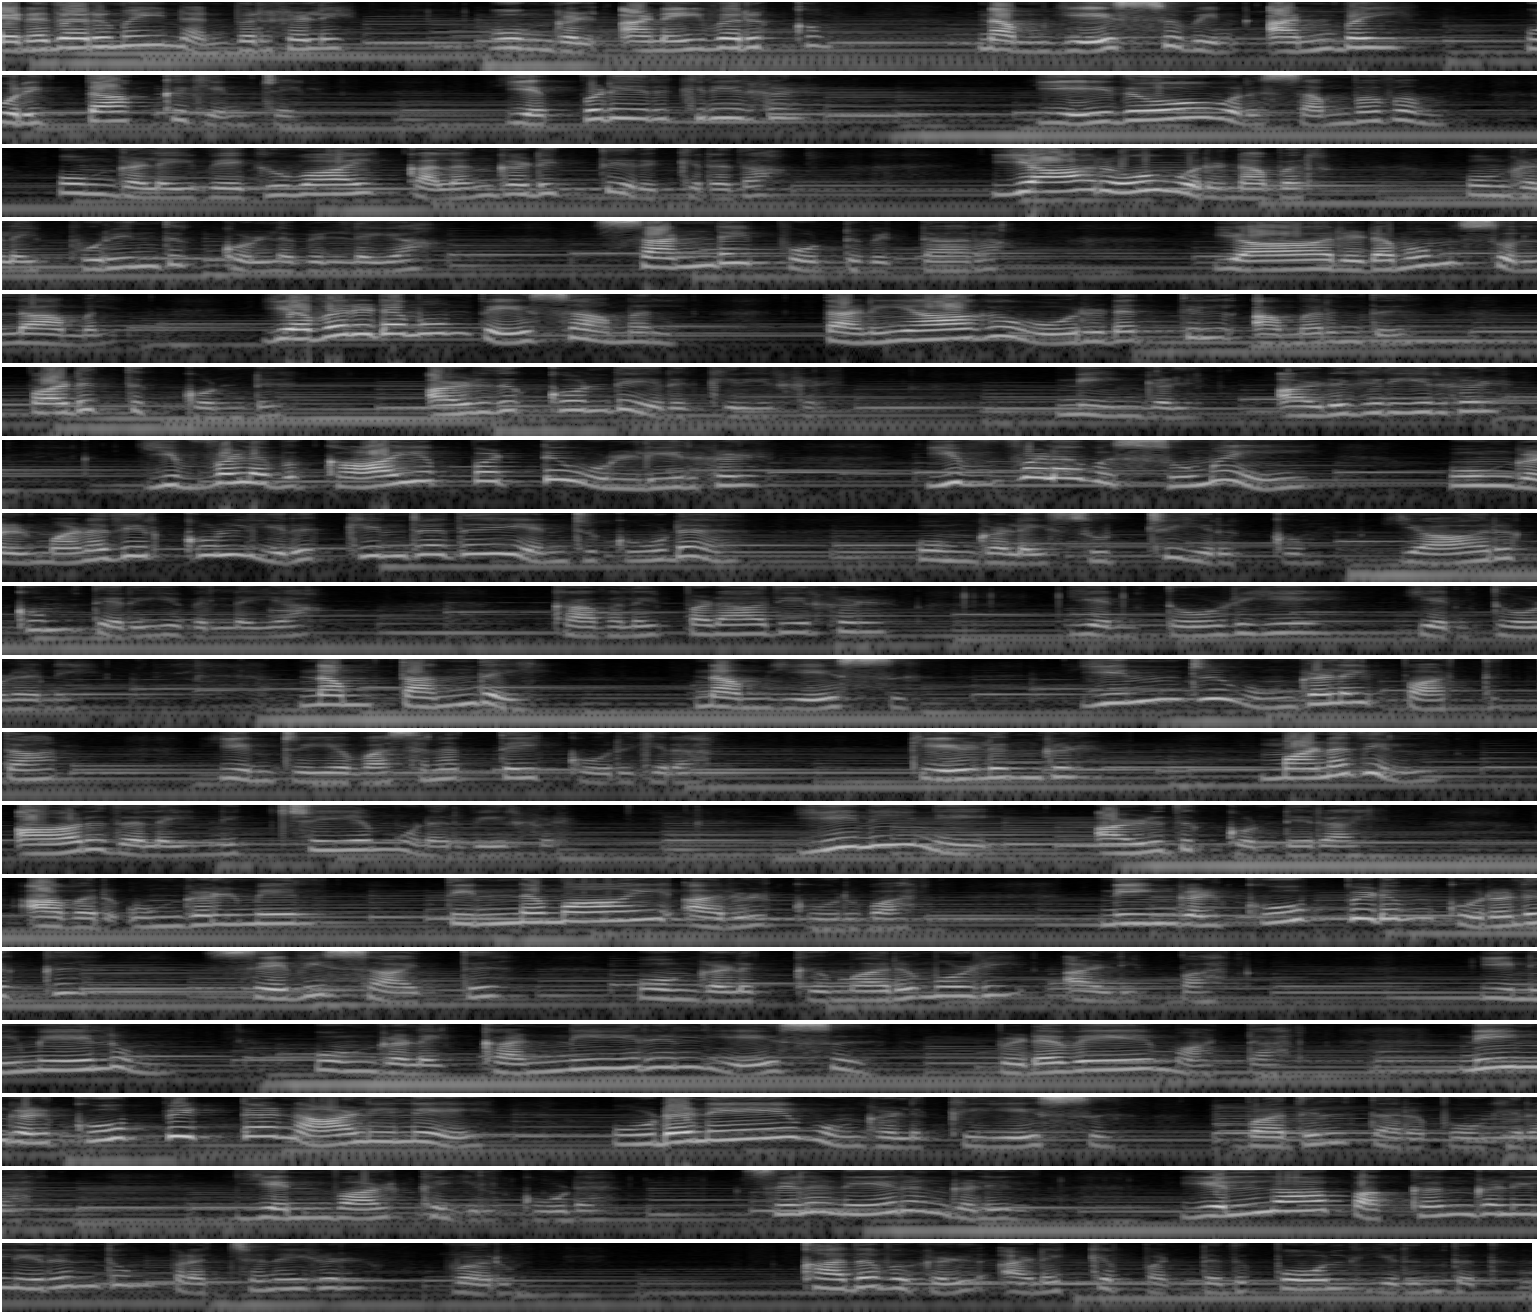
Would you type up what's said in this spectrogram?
எனதருமை நண்பர்களே உங்கள் அனைவருக்கும் நம் இயேசுவின் அன்பை உரித்தாக்குகின்றேன். எப்படி இருக்கிறீர்கள்? ஏதோ ஒரு சம்பவம் உங்களை வெகுவாய் கலங்கடித்து இருக்கிறதா? யாரோ ஒரு நபர் உங்களை புரிந்து கொள்ளவில்லையா? சண்டை போட்டு விட்டாரா யாரிடமும் சொல்லாமல் எவரிடமும் பேசாமல் தனியாக ஓரிடத்தில் அமர்ந்து படுத்துக்கொண்டு அழுது கொண்டு இருக்கிறீர்கள். நீங்கள் அழுகிறீர்கள் இவ்வளவு காயப்பட்டு உள்ளீர்கள் இவ்வளவு சுமை உங்கள் மனதிற்குள் இருக்கின்றது என்று கூட உங்களை சுற்றி இருக்கும் யாருக்கும் தெரியவில்லையா? கவலைப்படாதீர்கள் என் தோழியே என் தோழனே. நம் தந்தை நம் இயேசு இன்று உங்களை பார்த்துத்தான் இன்றைய வசனத்தை கூறுகிறார். கேளுங்கள் மனதில் ஆறுதலை நிச்சயம் உணர்வீர்கள். இனி நீ அழுது கொண்டிராய். அவர் உங்கள் மேல் திண்ணமாய் அருள் கூறுவார். நீங்கள் கூப்பிடும் குரலுக்கு செவி சாய்த்து உங்களுக்கு மறுமொழி அளிப்பார். இனிமேலும் உங்களை கண்ணீரில் இயேசு விடவே மாட்டார். நீங்கள் கூப்பிட்ட நாளிலே உடனே உங்களுக்கு இயேசு பதில் தரப்போகிறார். என் வாழ்க்கையில் கூட சில நேரங்களில் எல்லா பக்கங்களில் இருந்தும் பிரச்சனைகள் வரும். கதவுகள் அடைக்கப்பட்டது போல் இருந்தது.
